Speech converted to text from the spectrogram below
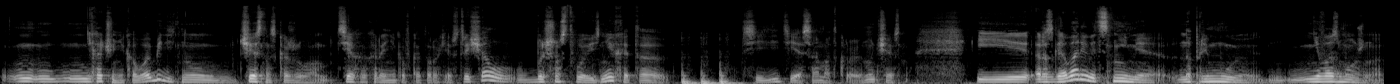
не хочу никого обидеть, но честно скажу вам, тех охранников, которых я встречал, большинство из них это сидите, я сам открою, ну честно. И разговаривать с ними напрямую невозможно,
